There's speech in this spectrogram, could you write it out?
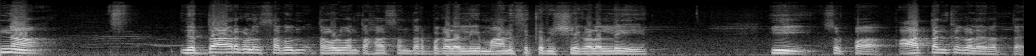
ಇನ್ನು ನಿರ್ಧಾರಗಳು ಸಗ ತಗೊಳ್ಳುವಂತಹ ಸಂದರ್ಭಗಳಲ್ಲಿ, ಮಾನಸಿಕ ವಿಷಯಗಳಲ್ಲಿ ಈ ಸ್ವಲ್ಪ ಆತಂಕಗಳಿರುತ್ತೆ.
